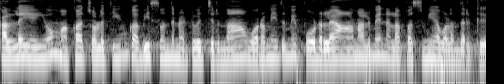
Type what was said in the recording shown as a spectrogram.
கடலையையும் மக்காச்சோளத்தையும் கபீஸ் வந்து நட்டு வச்சுருந்தான். உரம் எதுவுமே போடலை. ஆனாலுமே நல்லா பசுமையாக வளர்ந்துருக்கு.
